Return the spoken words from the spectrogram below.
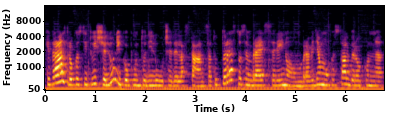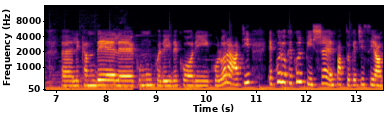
che tra l'altro costituisce l'unico punto di luce della stanza, tutto il resto sembra essere in ombra, vediamo questo albero con eh, le candele, comunque dei decori colorati e quello che colpisce è il fatto che ci sia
